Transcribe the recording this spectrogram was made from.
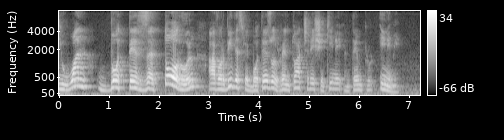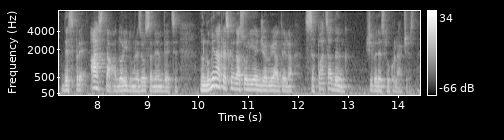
Ioan Botezătorul a vorbit despre botezul reîntoarcerii șechinei în templul inimii. Despre asta a dorit Dumnezeu să ne învețe. În lumina crescând a soliei îngerului al treilea, săpați adânc și vedeți lucrurile acestea.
